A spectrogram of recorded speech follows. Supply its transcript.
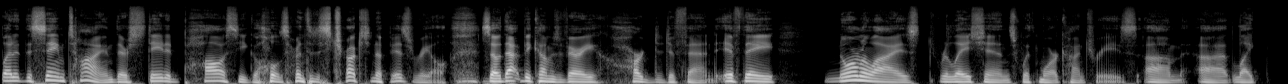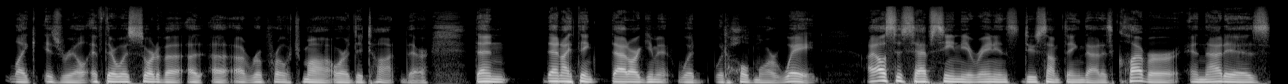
But at the same time, their stated policy goals are the destruction of Israel. So that becomes very hard to defend. If they normalized relations with more countries, um, uh, like like Israel, if there was sort of a, a, a rapprochement or a detente there, then then I think that argument would would hold more weight. I also have seen the Iranians do something that is clever, and that is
